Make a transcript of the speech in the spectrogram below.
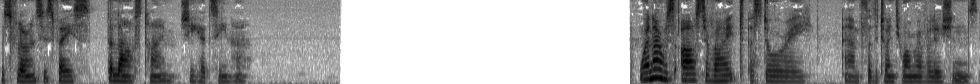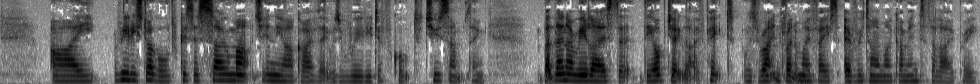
was Florence's face the last time she had seen her. When I was asked to write a story um, for the 21 Revolutions, I really struggled because there's so much in the archive that it was really difficult to choose something. But then I realised that the object that I've picked was right in front of my face every time I come into the library.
